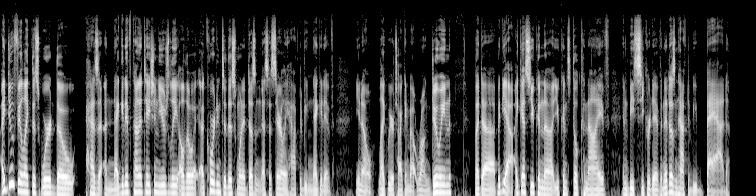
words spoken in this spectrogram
I do feel like this word, though, has a negative connotation usually, although according to this one, it doesn't necessarily have to be negative. You know, like we were talking about wrongdoing. But uh, but yeah, I guess you can uh, you can still connive and be secretive, and it doesn't have to be bad,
